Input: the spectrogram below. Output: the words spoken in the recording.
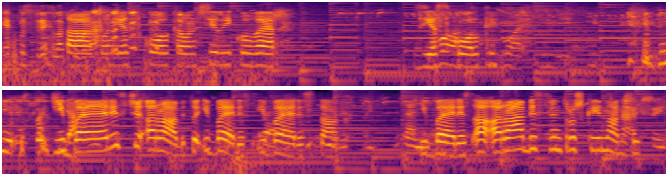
Як постригла Так, ковра. ясколка, он цілий ковер з ясколки. Во, і- і- і Біріс тоді. Іберіс чи арабіс? То іберіс, іберіс, так. Іберіс. А арабіс він трошки інакший. Інакший.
